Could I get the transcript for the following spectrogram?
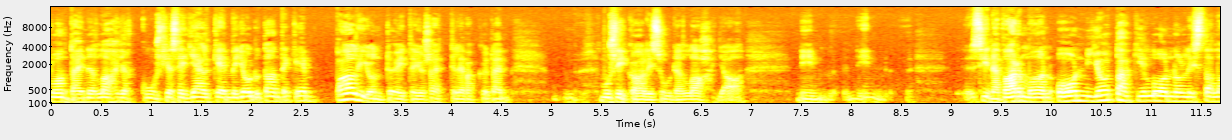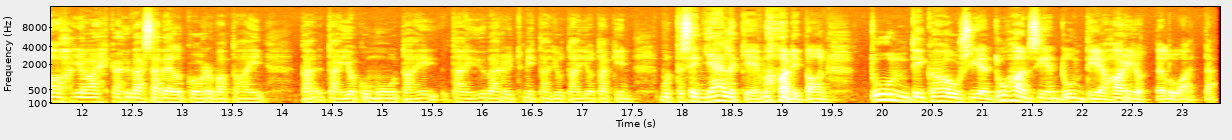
luontainen lahjakkuus ja sen jälkeen me joudutaan tekemään paljon töitä, jos ajattelee vaikka jotain musikaalisuuden lahjaa, niin, niin siinä varmaan on jotakin luonnollista lahjaa, ehkä hyvä sävelkorva tai, tai, tai joku muu tai, tai hyvä rytmitaju tai jotakin, mutta sen jälkeen vaaditaan tuntikausien, tuhansien tuntien harjoittelua, että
